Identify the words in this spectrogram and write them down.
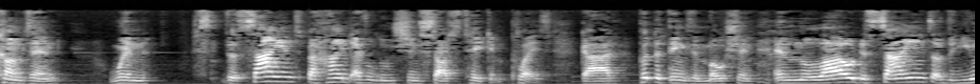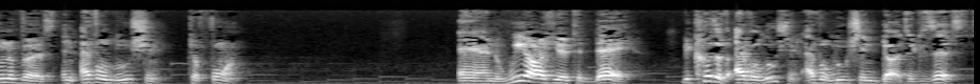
comes in when the science behind evolution starts taking place. God put the things in motion and allowed the science of the universe and evolution to form. And we are here today because of evolution. Evolution does exist.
